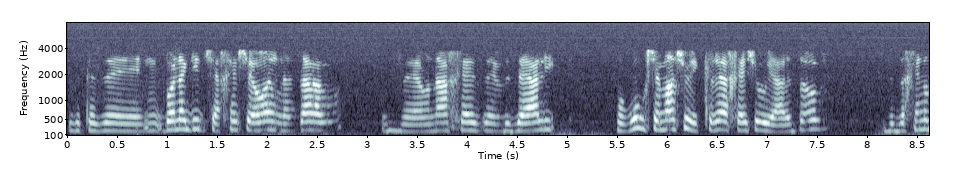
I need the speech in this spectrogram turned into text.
זה כזה, בוא נגיד שאחרי שאורן עזב, ועונה אחרי זה, וזה היה לי ברור שמשהו יקרה אחרי שהוא יעזוב, וזכינו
